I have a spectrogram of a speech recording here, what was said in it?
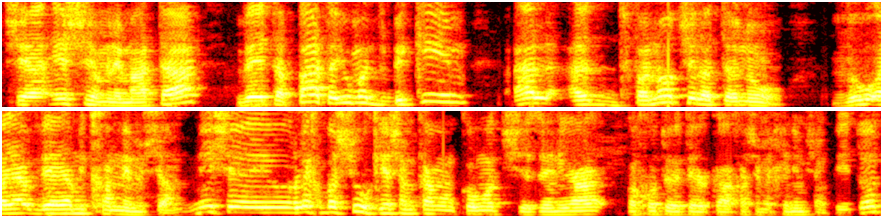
שהאש שם למטה, ואת הפת היו מדביקים על הדפנות של התנור. והוא היה, והיה מתחמם שם. מי שהולך בשוק, יש שם כמה מקומות שזה נראה פחות או יותר ככה שמכינים שם פיתות.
